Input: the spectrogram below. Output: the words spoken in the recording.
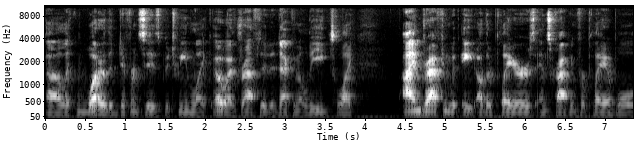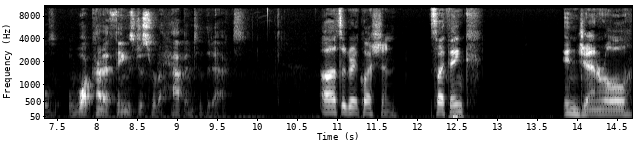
uh, like what are the differences between like oh i've drafted a deck in a league to like I'm drafting with eight other players and scrapping for playables. What kind of things just sort of happen to the decks? Uh, that's a great question. So I think, in general,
